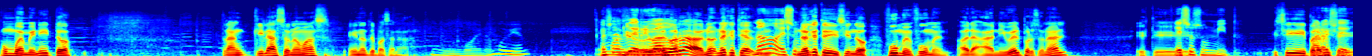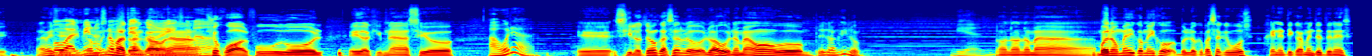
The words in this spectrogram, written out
Un buen vinito, tranquilazo nomás y no te pasa nada. Bueno, muy bien. Es Hemos derribado. Es verdad, no, no es que esté, No, no, es un es que esté diciendo fumen, fumen. Ahora, a nivel personal, este, Eso es un mito. Sí, para, para mí usted. sí. Para mí sí. al menos no, me ha no trancado nada. nada. Yo he jugado al fútbol, he ido al gimnasio. ¿Ahora? eh, si lo tengo que hacer, lo, lo hago, no me ahogo. Estoy tranquilo. Bien. No, no, no me ha... Bueno, un médico me dijo, lo que pasa es que vos genéticamente tenés...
